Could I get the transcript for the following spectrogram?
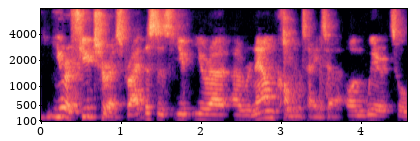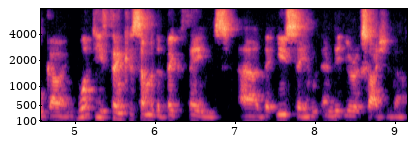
you're a futurist, right? This is you, you're a, a, renowned commentator on where it's all going. What do you think are some of the big themes uh, that you see and that you're excited about?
